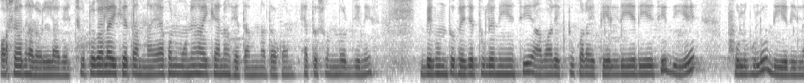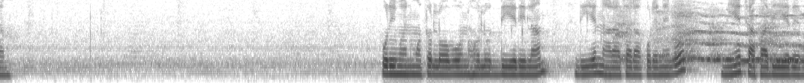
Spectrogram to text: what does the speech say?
অসাধারণ লাগে। ছোটোবেলায় খেতাম না, এখন মনে হয় কেন খেতাম না তখন? এত সুন্দর জিনিস। বেগুন তো ভেজে তুলে নিয়েছি, আবার একটু কড়াই তেল দিয়ে দিয়েছি, দিয়ে ফুলগুলো দিয়ে দিলাম। পরিমাণ মতো লবণ হলুদ দিয়ে দিলাম। দিয়ে নাড়াচাড়া করে নেব। নিয়ে চাপা দিয়ে দেব।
